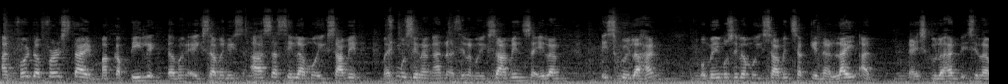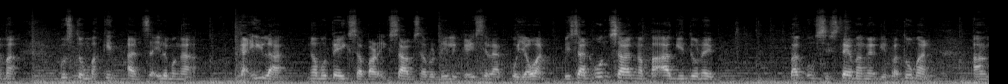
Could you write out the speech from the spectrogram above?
and for the first time makapili ang mga examinees asa sila mo examine. May mo silang ana sila mo examine sa ilang eskwelahan o may mo sila mo examine sa kinalayan na eskwelahan di sila ma gustong makitaan sa ilang mga kaila nga mo take sa bar exam sa dili kay sila kuyawan. Bisan unsa nga paagi dunay bagong sistema nga gipatuman ang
